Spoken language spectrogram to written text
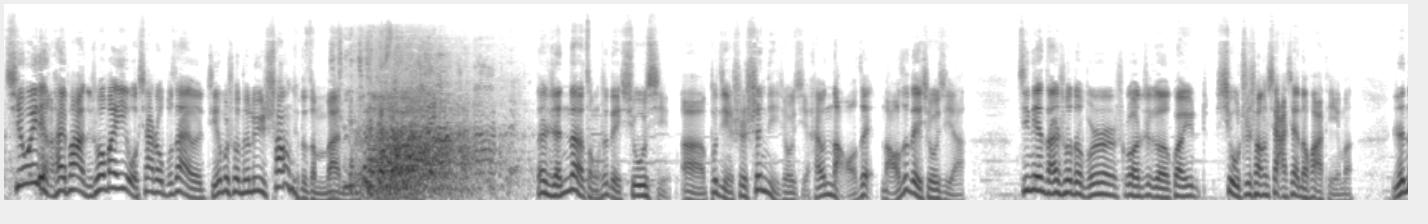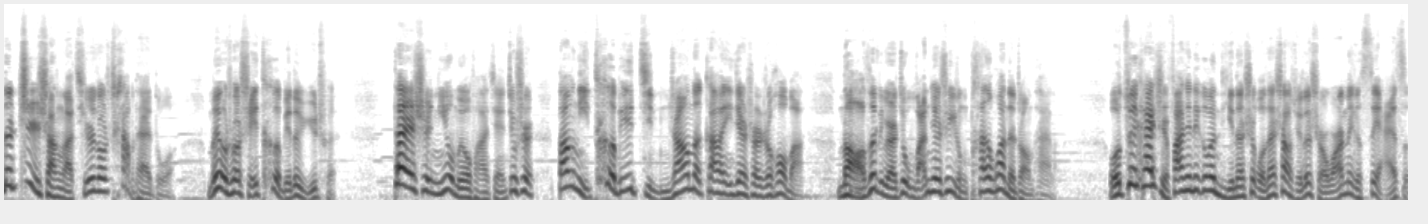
其实我也挺害怕，你说万一我下周不在，节目收听率上去了怎么办？那人呢，总是得休息啊，不仅是身体休息，还有脑子，脑子得休息啊。今天咱说的不是说这个关于秀智商下限的话题吗？人的智商啊，其实都差不太多，没有说谁特别的愚蠢。但是你有没有发现，就是当你特别紧张的干完一件事之后吧，脑子里边就完全是一种瘫痪的状态了。我最开始发现这个问题呢，是我在上学的时候玩那个 CS，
